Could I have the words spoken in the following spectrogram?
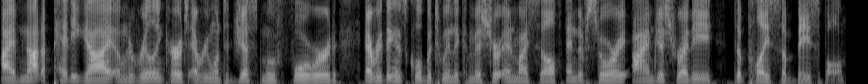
I am not a petty guy. I'm going to really encourage everyone to just move forward. Everything is cool between the commissioner and myself. End of story. I'm just ready to play some baseball.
